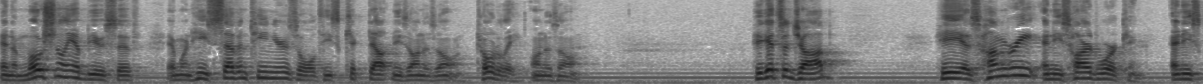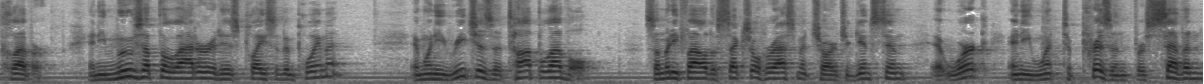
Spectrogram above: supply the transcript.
and emotionally abusive. And when he's 17 years old, he's kicked out and he's on his own, totally on his own. He gets a job. He is hungry and he's hardworking and he's clever. And he moves up the ladder at his place of employment. And when he reaches a top level, somebody filed a sexual harassment charge against him at work and he went to prison for seven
